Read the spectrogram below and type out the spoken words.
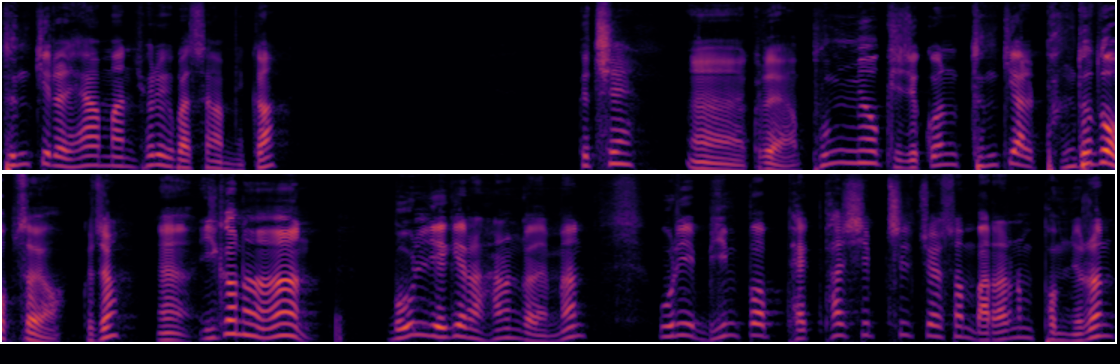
등기를 해야만 효력이 발생합니까? 그치? 예, 그래요. 분묘 기지권 등기할 방도도 없어요. 그죠? 예, 이거는 뭘 얘기를 하는 거냐면 우리 민법 187조에서 말하는 법률은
